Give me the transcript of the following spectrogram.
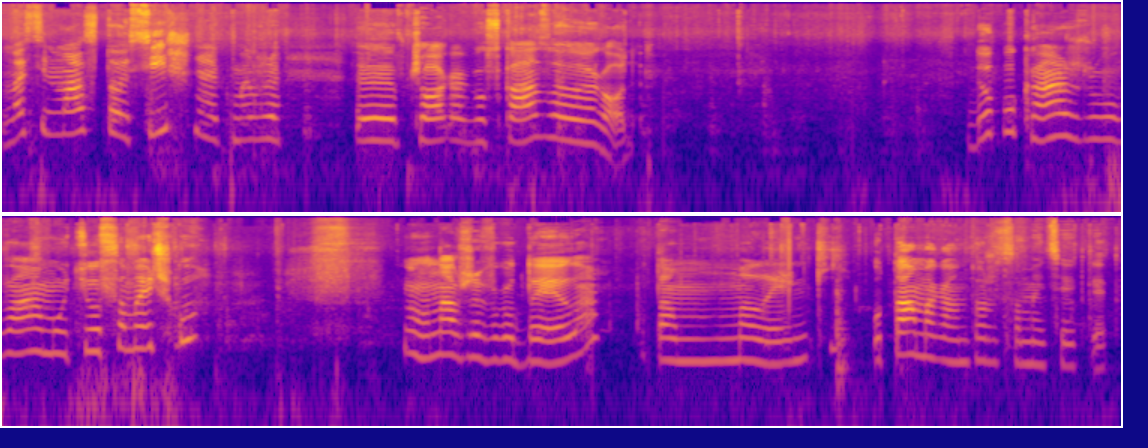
Вона 17 січня, як ми вже е, вчора розказували, роди. Йду покажу вам цю самичку. Ну, вона вже вродила. Там маленький. Ота Маран теж самиця відкрита.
